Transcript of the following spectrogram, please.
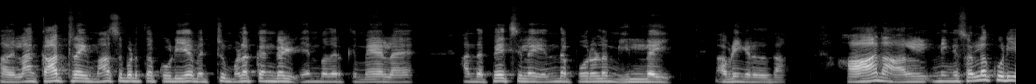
அதெல்லாம் காற்றை மாசுபடுத்தக்கூடிய வெற்று முழக்கங்கள் என்பதற்கு மேல அந்த பேச்சுல எந்த பொருளும் இல்லை அப்படிங்கிறது தான் ஆனால் நீங்க சொல்லக்கூடிய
